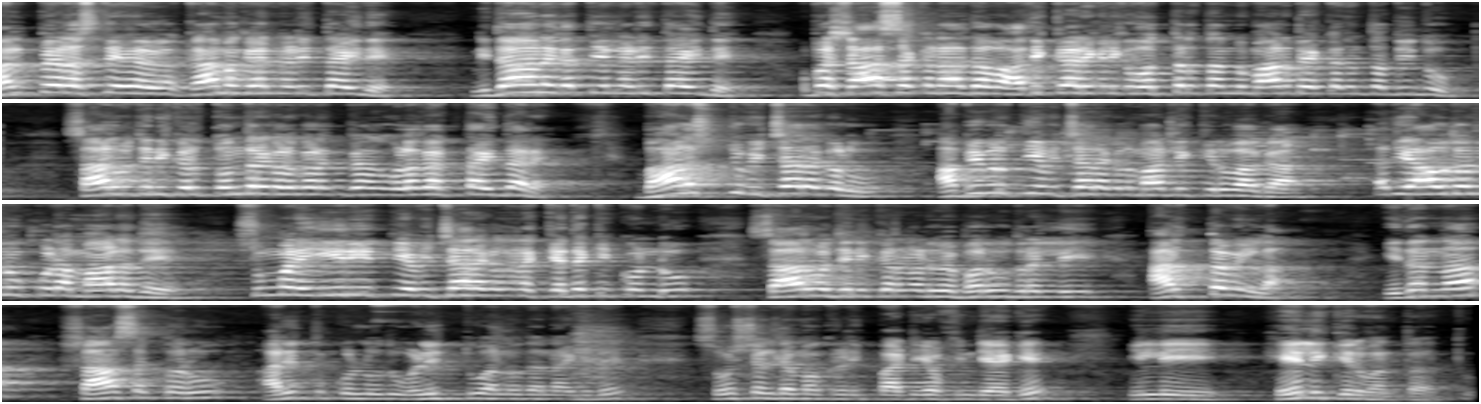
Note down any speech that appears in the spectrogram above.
ಮಲ್ಪೆ ರಸ್ತೆ ಕಾಮಗಾರಿ ನಡೀತಾ ಇದೆ. ನಿಧಾನಗತಿಯಲ್ಲಿ ನಡೀತಾ ಇದೆ. ಒಬ್ಬ ಶಾಸಕನಾದ ಅಧಿಕಾರಿಗಳಿಗೆ ಒತ್ತಡ ತಂದು ಮಾಡಬೇಕಾದಂಥದ್ದು ಇದು. ಸಾರ್ವಜನಿಕರು ತೊಂದರೆಗಳು ಒಳಗಾಗ್ತಾ ಇದ್ದಾರೆ. ಬಹಳಷ್ಟು ವಿಚಾರಗಳು, ಅಭಿವೃದ್ಧಿಯ ವಿಚಾರಗಳು ಮಾಡಲಿಕ್ಕಿರುವಾಗ ಅದು ಯಾವುದನ್ನು ಕೂಡ ಮಾಡದೆ ಸುಮ್ಮನೆ ಈ ರೀತಿಯ ವಿಚಾರಗಳನ್ನು ಕೆದಕಿಕೊಂಡು ಸಾರ್ವಜನಿಕರ ನಡುವೆ ಬರುವುದರಲ್ಲಿ ಅರ್ಥವಿಲ್ಲ. ಇದನ್ನು ಶಾಸಕರು ಅರಿತುಕೊಳ್ಳುವುದು ಒಳಿತು ಅನ್ನೋದನ್ನಾಗಿದೆ. ಸೋಷಿಯಲ್ ಡೆಮೊಕ್ರೆಟಿಕ್ ಪಾರ್ಟಿ ಆಫ್ ಇಂಡಿಯಾಗೆ ಇಲ್ಲಿ ಹೇಳಲಿಕ್ಕಿರುವಂತಹದ್ದು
